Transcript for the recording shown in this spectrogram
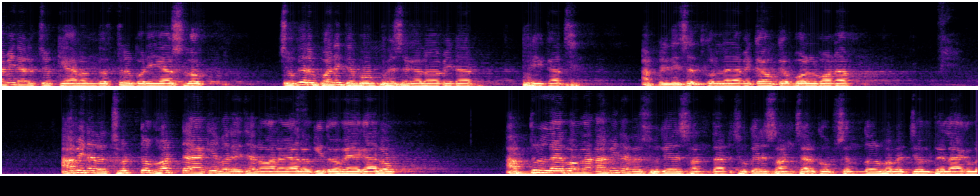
আমিনার চোখে আনন্দস্ত্র গড়িয়ে আসলো। চোখের পানিতে বুক ভেসে গেল আমিনার। ঠিক আছে, আপনি নিষেধ করলেন, আমি কাউকে বলব না। আমিনার ছোট্ট ঘরটা একেবারে যেন আলোয় আলোকিত হয়ে গেল। আব্দুল্লাহ এবং আমিনার সুখের সন্তান, সুখের সংসার খুব সুন্দরভাবে চলতে লাগল।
